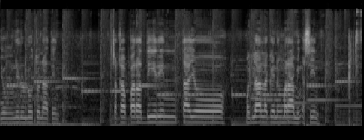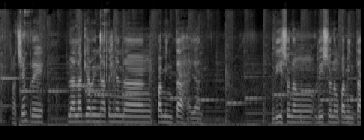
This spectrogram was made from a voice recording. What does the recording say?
yung niluluto natin. Tsaka para di rin tayo maglalagay ng maraming asin. At syempre, lalagyan rin natin yan ng paminta. Ayan. Liso ng liso ng paminta.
